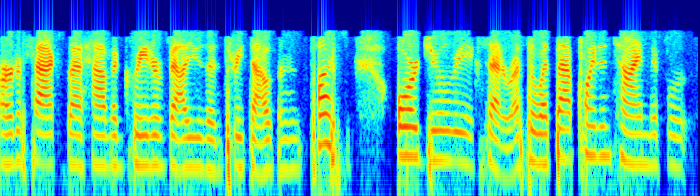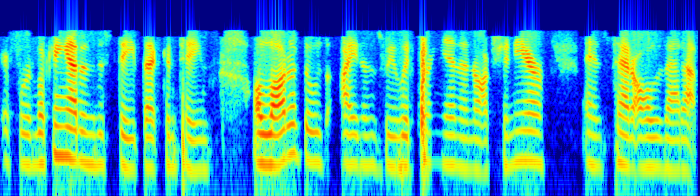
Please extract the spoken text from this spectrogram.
artifacts that have a greater value than 3000 plus or jewelry etc so at that point in time if we're if we're looking at an estate that contains a lot of those items we would bring in an auctioneer and set all of that up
